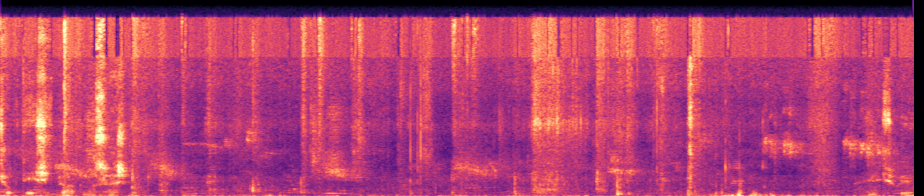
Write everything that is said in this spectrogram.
Çok değişik bir atmosfer. Ne çıkıyor?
